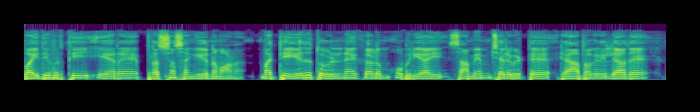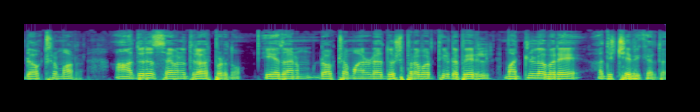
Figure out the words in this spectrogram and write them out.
വൈദ്യവൃത്തി ഏറെ പ്രശ്ന സങ്കീർണമാണ് മറ്റേത് തൊഴിലിനേക്കാളും ഉപരിയായി സമയം ചെലവിട്ട് രാപകലില്ലാതെ ഡോക്ടർമാർ ആതുര സേവനത്തിലേർപ്പെടുന്നു ഏതാനും ഡോക്ടർമാരുടെ ദുഷ്പ്രവൃത്തിയുടെ പേരിൽ മറ്റുള്ളവരെ അധിക്ഷേപിക്കരുത്.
